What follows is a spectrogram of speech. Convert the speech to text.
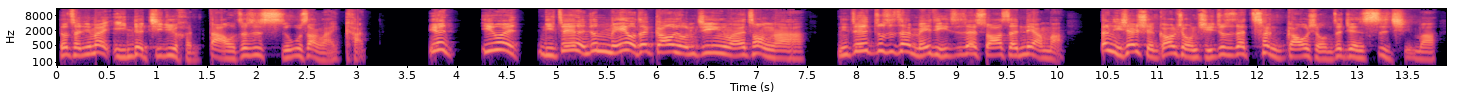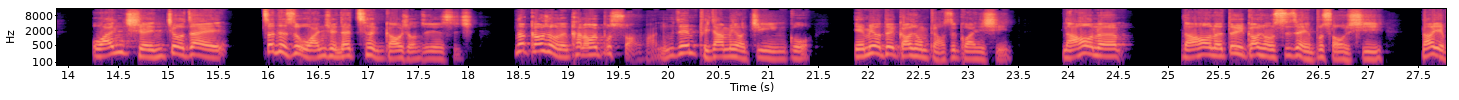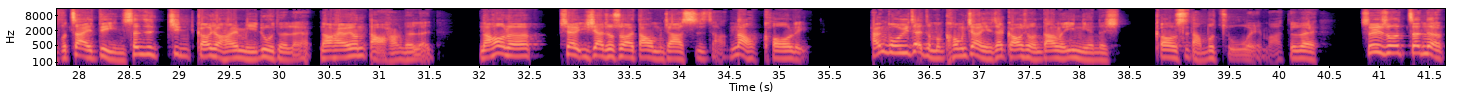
就陈金麦赢的几率很大，我这是实物上来看，因为因为你这些人就没有在高雄经营来冲啊，你这些就是在媒体一直在刷声量嘛，那你现在选高雄，其实就是在蹭高雄这件事情嘛，完全就在真的是完全在蹭高雄这件事情，那高雄人看到会不爽嘛？你们这些平常没有经营过。也没有对高雄表示关心，然后呢，然后呢，对于高雄市政也不熟悉，然后也不在地，甚至进高雄还迷路的人，然后还要用导航的人，然后呢，现在一下就说来当我们家的市长，那我 calling。韩国瑜再怎么空降，也在高雄当了一年的高雄市党部主委嘛，对不对？所以说真的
